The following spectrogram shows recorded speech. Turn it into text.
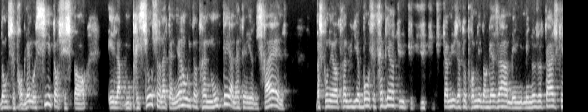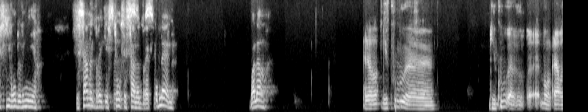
Donc ce problème aussi est en suspens. Et la pression sur Netanyahou est en train de monter à l'intérieur d'Israël. Parce qu'on est en train de lui dire, bon, c'est très bien, tu t'amuses à te promener dans Gaza, mais, mais nos otages, qu'est-ce qu'ils vont devenir? C'est ça notre vraie question, c'est ça notre vrai problème. Voilà. Alors, du coup, euh, du coup, euh, euh, bon, alors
